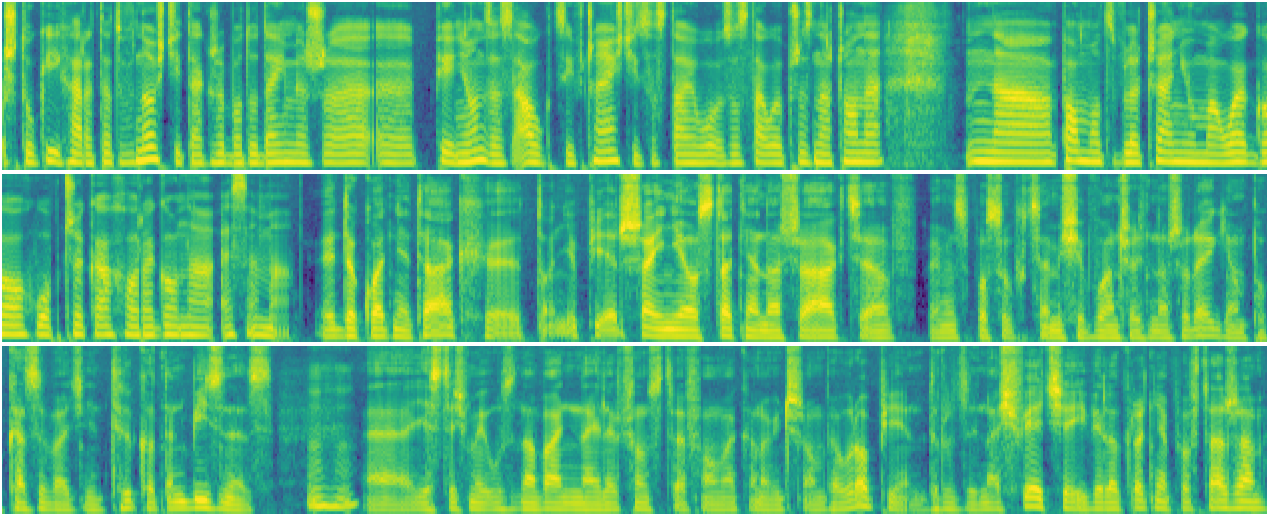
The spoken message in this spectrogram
sztuki i charytatywności także, bo dodajmy, że e, pieniądze z aukcji w części zostały, zostały przeznaczone na pomoc w leczeniu małego chłopczyka chorego na SMA. Dokładnie tak. To nie pierwsza i nie ostatnia nasza akcja. W pewien sposób chcemy się włączać w nasz region, pokazywać nie tylko ten biznes. Mhm. Jesteśmy uznawani najlepszą strefą ekonomiczną w Europie, drudzy na świecie i wielokrotnie powtarzam,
